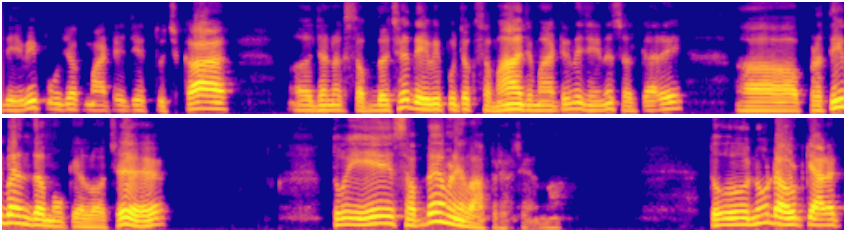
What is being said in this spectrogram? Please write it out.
દેવી પૂજક માટે જે તુચકાર જનક શબ્દ છે દેવી પૂજક સમાજ માટેને જેને સરકારે પ્રતિબંધ મૂકેલો છે તો એ શબ્દ એમણે વાપર્યો છે એમાં તો નો ડાઉટ ક્યારેક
